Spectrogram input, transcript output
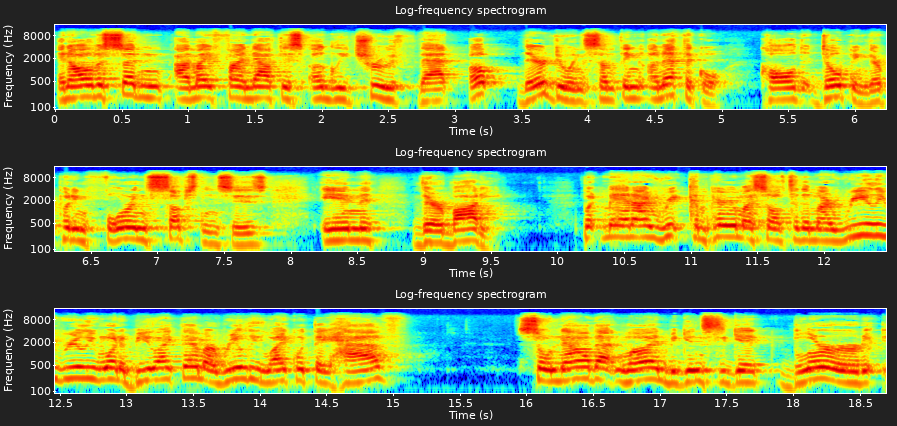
And all of a sudden, I might find out this ugly truth that, oh, they're doing something unethical called doping. They're putting foreign substances in their body. But man, I re- comparing myself to them, I really, really want to be like them. I really like what they have. So now that line begins to get blurred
